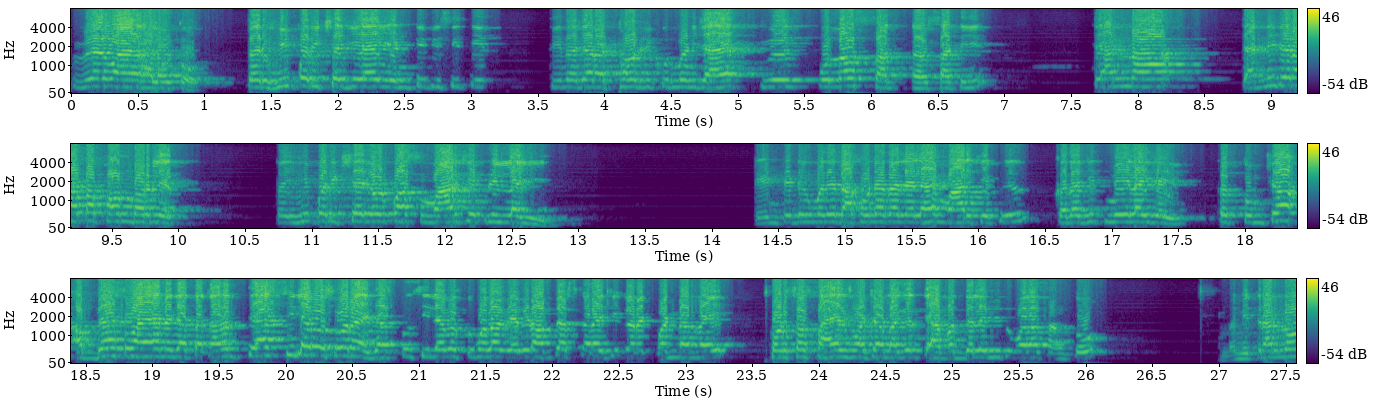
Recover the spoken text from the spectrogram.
वेळ वाया घालवतो. तर ही परीक्षा जी आहे एनटीपीसी ती तीन हजार अठ्ठावन्न रिक्रुटमेंट जे आहे ट्वेल्थ प्लससाठी त्यांना त्यांनी जर आता फॉर्म भरलेत तर ही परीक्षा जवळपास मार्च एप्रिलला येईल. टेंटेटिव्हमध्ये दाखवण्यात आलेला आहे मार्च एप्रिल. कदाचित मे ला जाईल. तर तुमचा अभ्यास वाया न जाता कारण त्याच सिलेबसवर आहे. जास्त सिलेबस तुम्हाला वेगळा अभ्यास करायची गरज पडणार नाही. थोडस सायन्स वाचायला लागेल त्याबद्दल मी तुम्हाला सांगतो. मित्रांनो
